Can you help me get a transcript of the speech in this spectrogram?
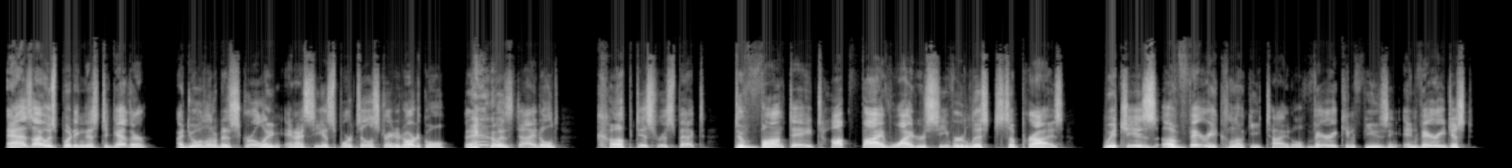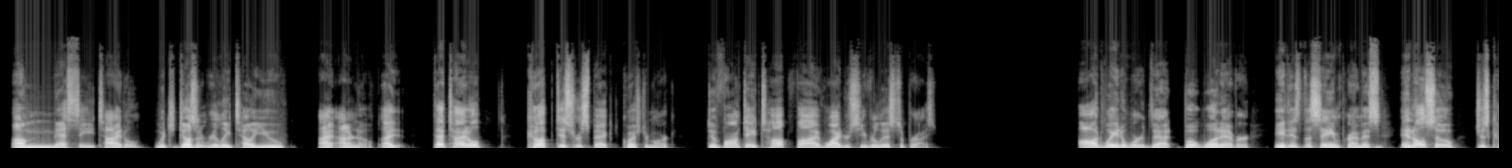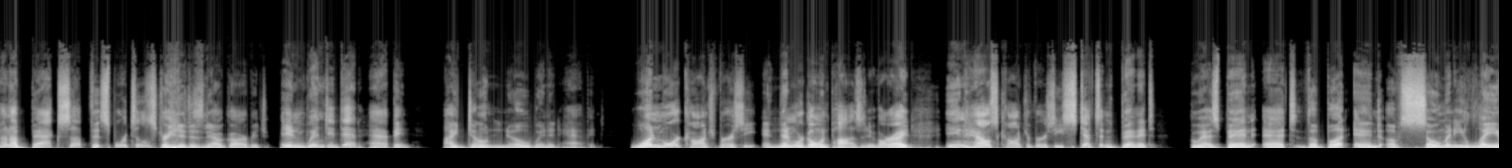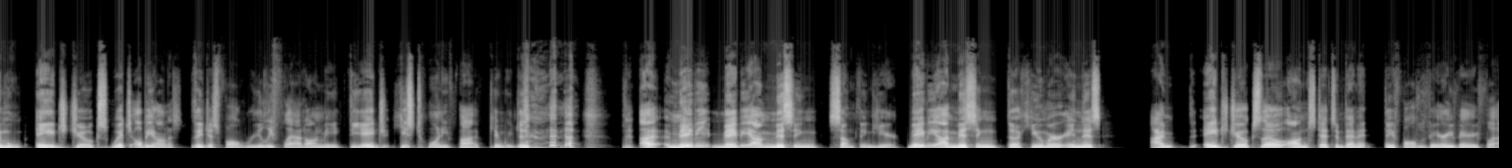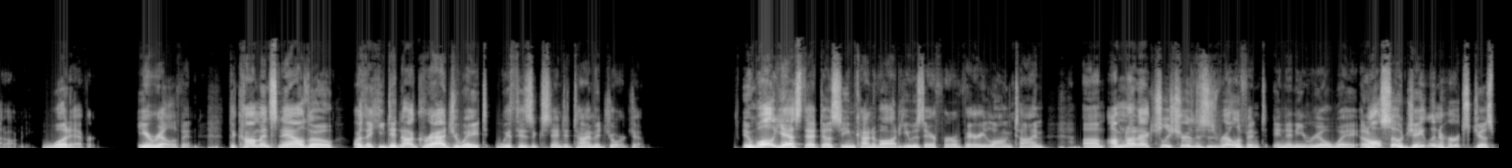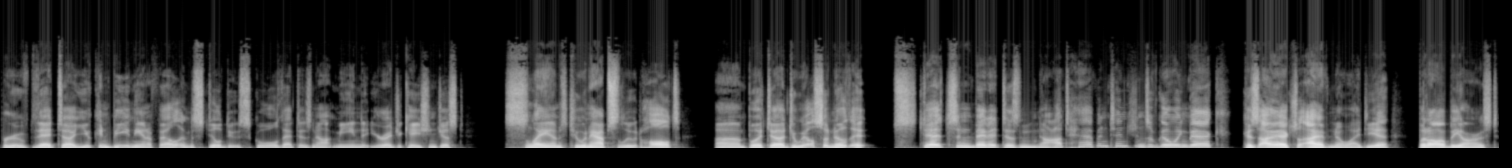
As I was putting this together, I do a little bit of scrolling and I see a Sports Illustrated article that was titled Kupp Disrespect." Davante top five wide receiver list surprise which is a very clunky title, very confusing, and very just a messy title, which doesn't really tell you. I, I don't know. I, that title, Kupp disrespect question mark Davante top five wide receiver list surprise. Odd way to word that, but whatever. It is the same premise, and also just kind of backs up that Sports Illustrated is now garbage. And when did that happen? I don't know when it happened. One more controversy, and then we're going positive, all right? In house controversy Stetson Bennett, who has been at the butt end of so many lame age jokes, which I'll be honest, they just fall really flat on me. The age, he's 25. Can we just. I, maybe maybe I'm missing something here. Maybe I'm missing the humor in this. I'm age jokes though on Stetson Bennett, they fall very very flat on me. Whatever irrelevant. The comments now, though, are that he did not graduate with his extended time at Georgia. And while, yes, that does seem kind of odd, he was there for a very long time. Um, I'm not actually sure this is relevant in any real way. And also, Jalen Hurts just proved that uh, you can be in the NFL and still do school. That does not mean that your education just slams to an absolute halt. Um, but uh, do we also know that Stetson Bennett does not have intentions of going back? Because I actually I have no idea. But I'll be honest,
